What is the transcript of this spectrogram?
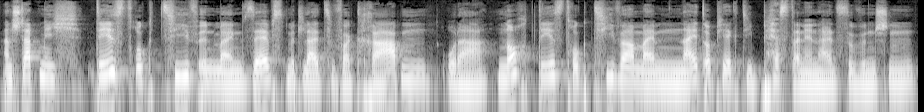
Anstatt mich destruktiv in mein Selbstmitleid zu vergraben oder noch destruktiver meinem Neidobjekt die Pest an den Hals zu wünschen,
